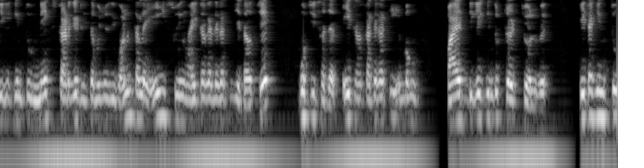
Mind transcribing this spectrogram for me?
দিকে কিন্তু নেক্সট টার্গেট হিসাবে যদি বলেন, তাহলে এই সুইং হাইটার কাছাকাছি যেটা হচ্ছে পঁচিশ হাজার, এইটার কাছাকাছি এবং পায়ের দিকে কিন্তু ট্রেড চলবে। এটা কিন্তু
